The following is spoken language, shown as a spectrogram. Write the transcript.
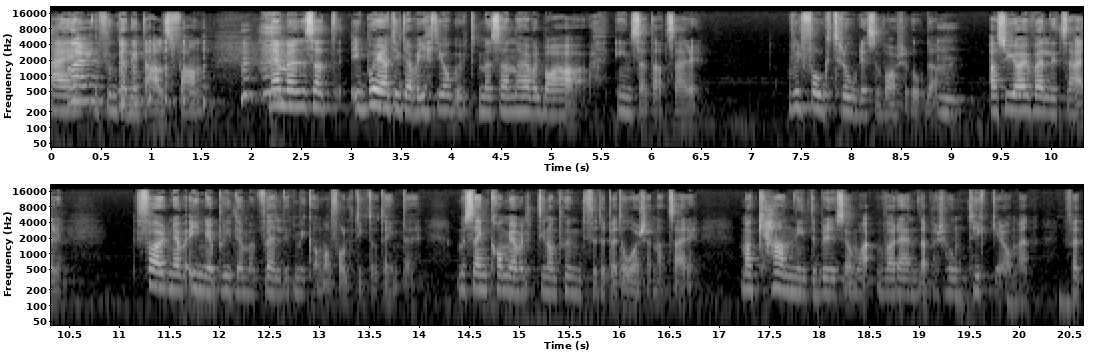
Nej, nej, det funkade inte alls fan. Nej men så att i början tyckte jag det var jättejobbigt men sen har jag väl bara insett att så här, vill folk tro det så varsågoda. Alltså jag är väldigt så här. Förr när jag var yngre brydde jag mig väldigt mycket om vad folk tyckte och tänkte. Men sen kom jag väl till någon punkt för typ ett år sedan att så här, man kan inte bry sig om vad varenda person tycker om en. För att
